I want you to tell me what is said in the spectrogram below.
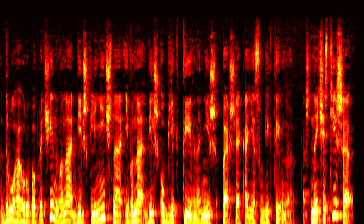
друга група причин вона більш клінічна і вона більш об'єктивна, ніж перша, яка є суб'єктивною. Найчастіше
